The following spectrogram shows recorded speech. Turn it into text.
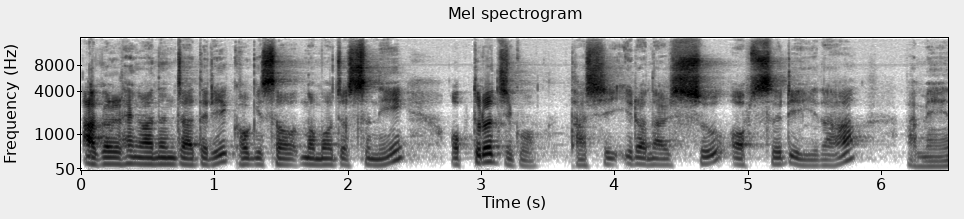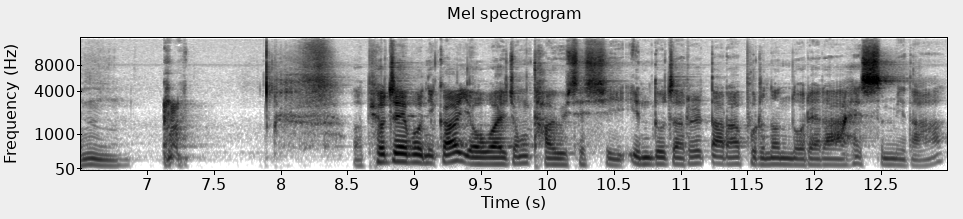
악을 행하는 자들이 거기서 넘어졌으니 엎드러지고 다시 일어날 수 없으리이다. 아멘. 어, 표제에 보니까 여호와의 종 다윗의 시 인도자를 따라 부르는 노래라 했습니다.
